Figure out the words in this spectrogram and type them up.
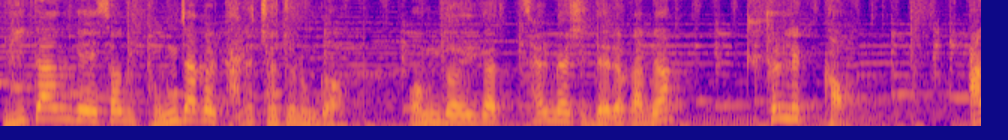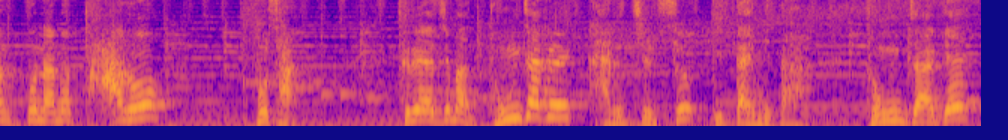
2단계에선 동작을 가르쳐 주는 거. 엉덩이가 살며시 내려가면 클리커. 앉고 나면 바로 보상. 그래야지만 동작을 가르칠 수 있다입니다. 동작의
